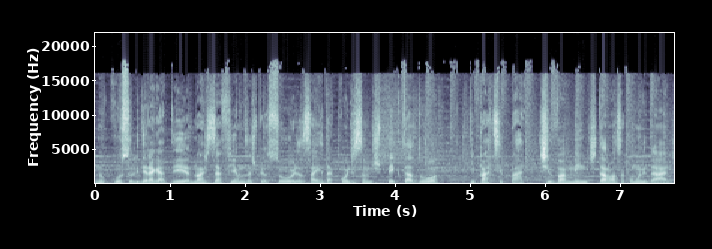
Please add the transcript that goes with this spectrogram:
No curso Líder HD, nós desafiamos as pessoas a sair da condição de espectador e participar ativamente da nossa comunidade.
